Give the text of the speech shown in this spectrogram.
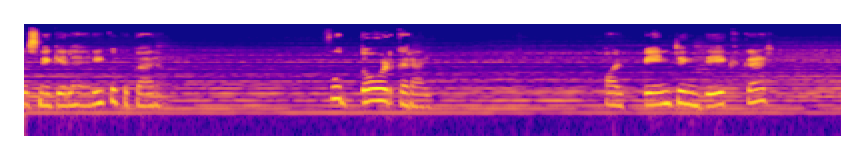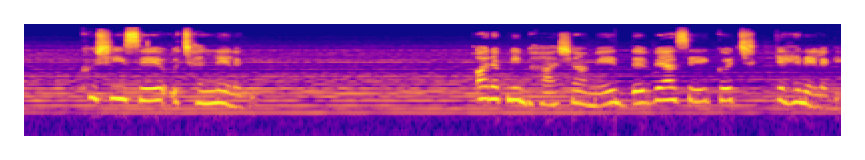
उसने गिलहरी को पुकारा। वो दौड़ कर आई। और पेंटिंग देखकर खुशी से उछलने लगी। और अपनी भाषा में दिव्या से कुछ कहने लगे।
